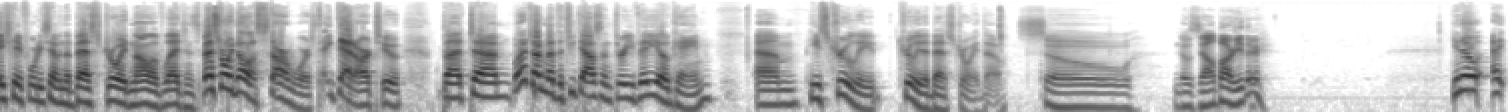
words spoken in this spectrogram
HK47, the best droid in all of Legends. Best droid in all of Star Wars. Take that, R2. But um, we're not talking about the 2003 video game. Um, he's truly, truly the best droid, though. So, no Zaalbar either? You know, I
